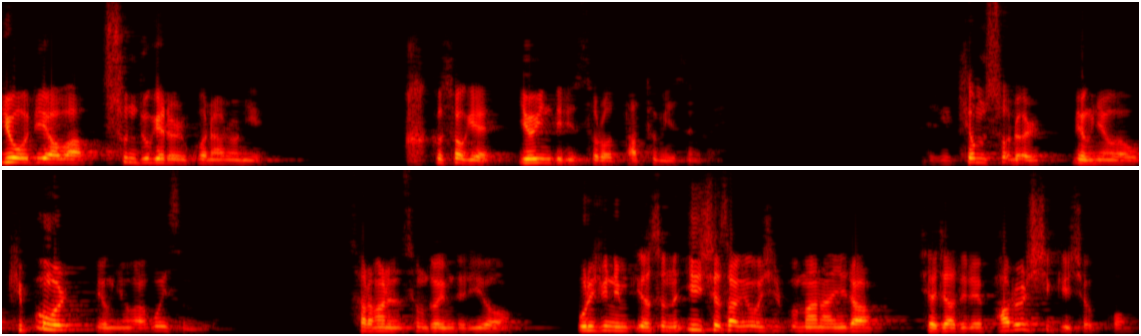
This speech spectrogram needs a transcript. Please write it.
요디아와 순두개를 권하노니 그 속에 여인들이 서로 다툼이 있은 거예요. 이렇게 겸손을 명령하고 기쁨을 명령하고 있습니다. 사랑하는 성도님들이요. 우리 주님께서는 이 세상에 오실 뿐만 아니라 제자들의 발을 씻기셨고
